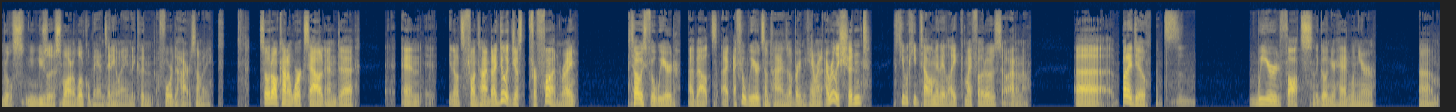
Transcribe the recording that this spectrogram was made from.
real usually smaller local bands anyway, and they couldn't afford to hire somebody. So it all kind of works out, and uh, and you know it's a fun time. But I do it just for fun, right? So I always feel weird about. I, I feel weird sometimes. I'll bring the camera in. I really shouldn't. People keep telling me they like my photos, so I don't know. Uh, but I do. It's weird thoughts that go in your head when you're, um,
